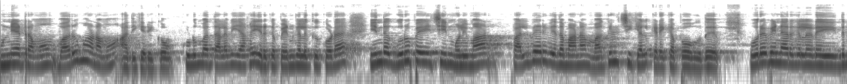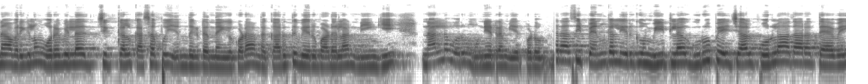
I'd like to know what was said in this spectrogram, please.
முன்னேற்றமும் வருமானம் வருமானமும் அதிகரிக்கும். குடும்ப தலைவியாக இருக்க பெண்களுக்கு கூட இந்த குரு பயிற்சியின் மூலிமா பல்வேறு விதமான மகிழ்ச்சிகள் கிடைக்கப் போகுது. உறவினர்களுடைய இதுனா வரைக்கும் உறவில் சிக்கல் கசப்பு இருந்துக்கிட்டு இருந்தீங்க கூட அந்த கருத்து வேறுபாடெல்லாம் நீங்கி நல்ல ஒரு முன்னேற்றம் ஏற்படும். ராசி பெண்கள் இருக்கும் வீட்டில் குரு பேச்சால் பொருளாதார தேவை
